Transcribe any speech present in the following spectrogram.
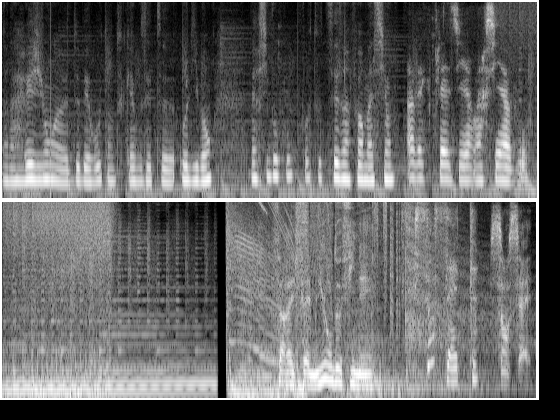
dans la région euh, de Beyrouth, en tout cas vous êtes au Liban. Merci beaucoup pour toutes ces informations. Avec plaisir, merci à vous. Phare FM Lyon Dauphiné 107 107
